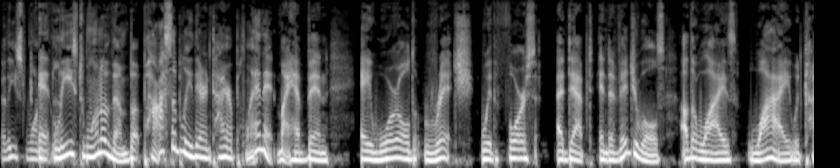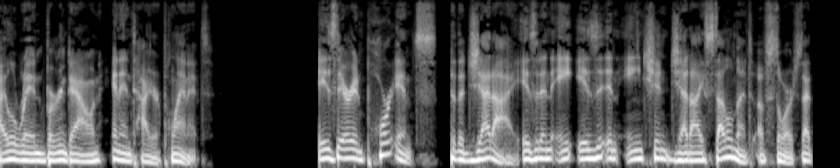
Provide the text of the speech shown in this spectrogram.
At least one. At of them. least one of them, but possibly their entire planet might have been a world rich with force adept individuals. Otherwise, why would Kylo Ren burn down an entire planet? Is there importance to the Jedi? Is it an is it an ancient Jedi settlement of sorts that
